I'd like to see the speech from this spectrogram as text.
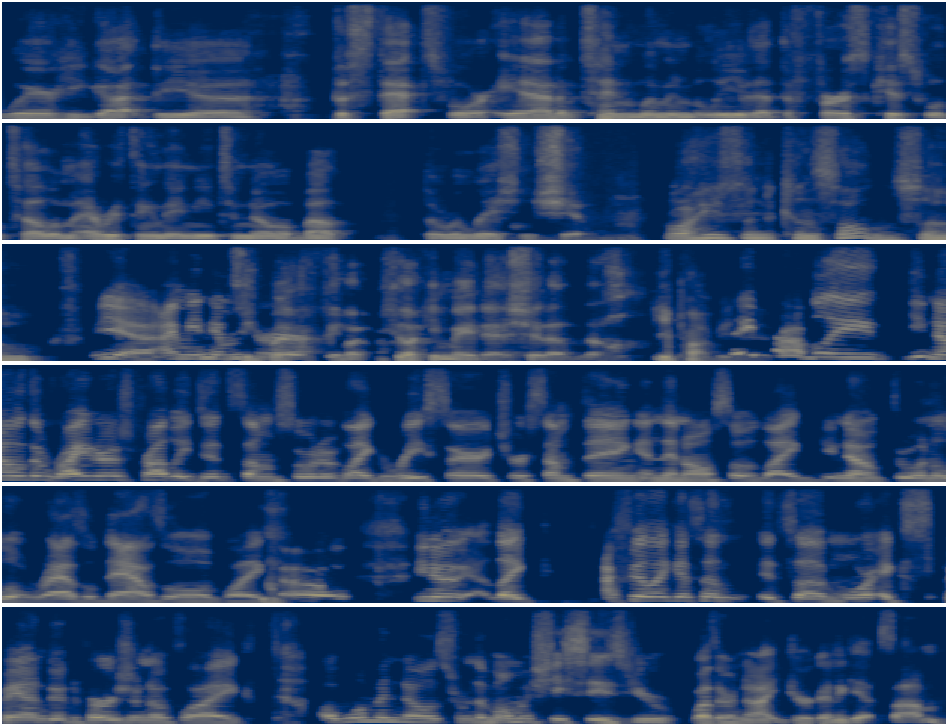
where he got the uh, the stats for. Eight out of ten women believe that the first kiss will tell them everything they need to know about the relationship. Well, he's a consultant, so yeah. I mean, I'm See, sure I feel like I feel like he made that shit up though. he probably they did. probably, you know, the writers probably did some sort of like research or something, and then also like, you know, threw in a little razzle dazzle of like, oh, you know, like I feel like it's a it's a more expanded version of like a woman knows from the moment she sees you whether or not you're gonna get some.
